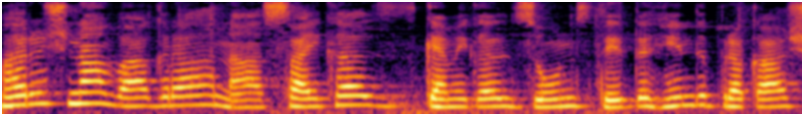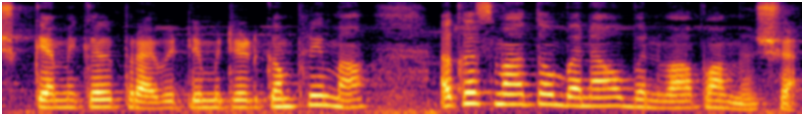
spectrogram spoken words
ભરૂચના વાગરાના સાયખા કેમિકલ ઝોન સ્થિત Hind Prakash chemical private limited કંપનીમાં અકસ્માતનો બનાવ બનવા પામ્યો છે,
